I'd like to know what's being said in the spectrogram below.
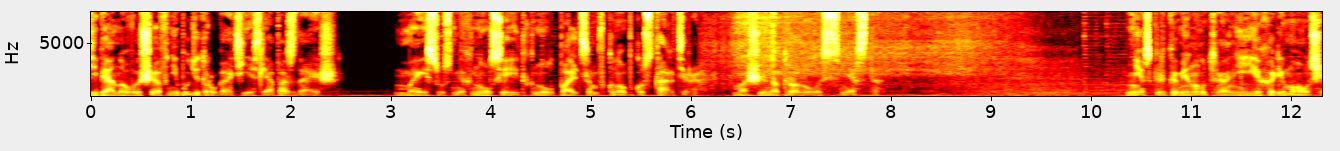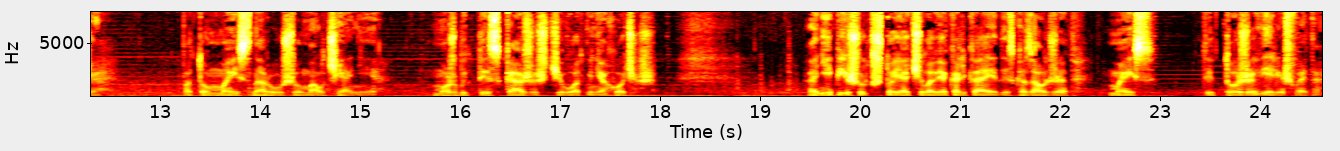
«Тебя новый шеф не будет ругать, если опоздаешь?» Мейс усмехнулся и ткнул пальцем в кнопку стартера. Машина тронулась с места. Несколько минут они ехали молча. Потом Мейс нарушил молчание. «Может быть, ты скажешь, чего от меня хочешь?» «Они пишут, что я человек Аль-Каиды», — сказал Джет. «Мейс, ты тоже веришь в это?»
